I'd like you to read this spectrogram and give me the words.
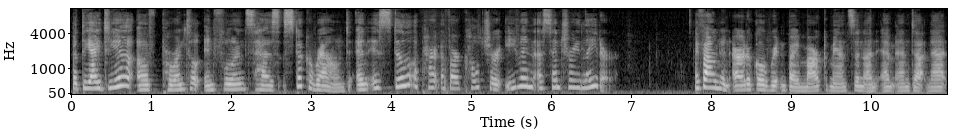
But the idea of parental influence has stuck around and is still a part of our culture even a century later. I found an article written by Mark Manson on mm.net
